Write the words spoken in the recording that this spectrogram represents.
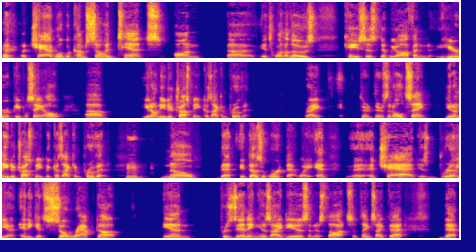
but but Chad will become so intense on. Uh, it's one of those cases that we often hear where people say, "Oh, uh, you don't need to trust me because I can prove it." Right? There, there's an old saying: "You don't need to trust me because I can prove it." Hmm. No, that it doesn't work that way. And uh, Chad is brilliant, and he gets so wrapped up in presenting his ideas and his thoughts and things like that that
